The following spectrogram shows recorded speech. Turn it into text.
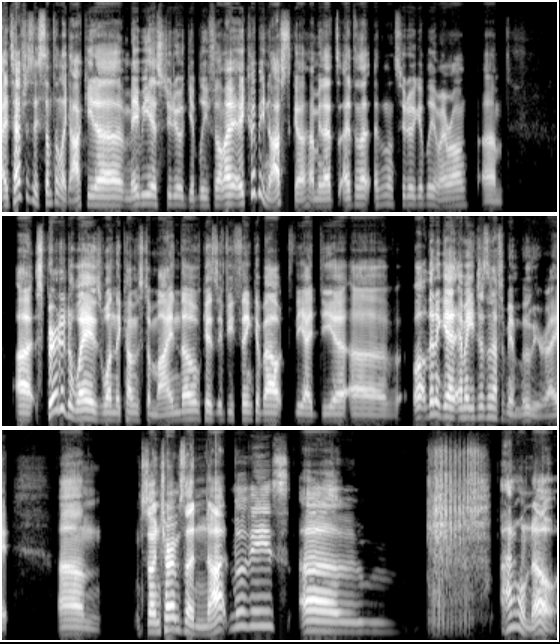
I'd have to say something like Akira, maybe a Studio Ghibli film. I, it could be Nausicaa. I mean, that's I think that, I think that's Studio Ghibli. Am I wrong? Um, uh, Spirited Away is one that comes to mind though, because if you think about the idea of, well, then again, I mean, it doesn't have to be a movie, right? Um, so in terms of not movies, uh, I don't know.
